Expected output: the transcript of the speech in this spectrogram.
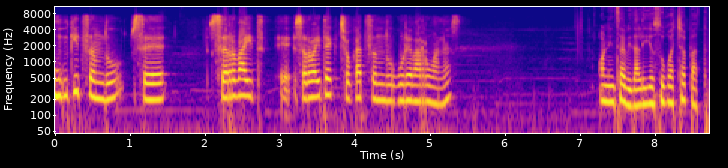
unkitzen du, ze zerbait, e, zerbaitek txokatzen du gure barruan, ez? Honintza bidali jozu WhatsApp bat.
